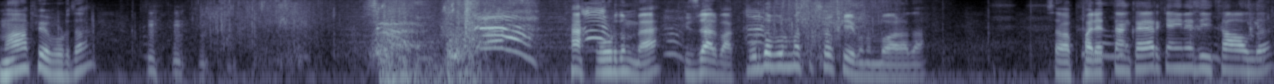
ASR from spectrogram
Ne yapıyor burada? Heh vurdum be. Güzel bak. Burada vurması çok iyi bunun bu arada. Mesela paletten kayarken yine de hita aldı.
